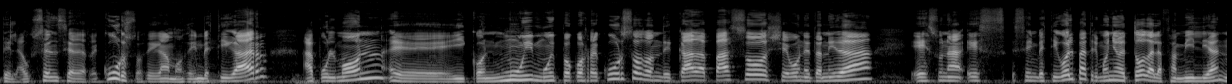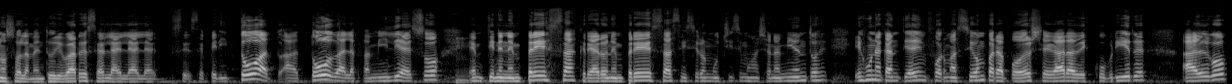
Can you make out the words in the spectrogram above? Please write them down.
de la ausencia de recursos, digamos, de investigar a pulmón eh, y con muy, muy pocos recursos, donde cada paso lleva una eternidad. Es una, es, se investigó el patrimonio de toda la familia, no solamente Uribarri, o sea, la- la- la- se, se peritó a, a toda la familia, eso, em, tienen empresas, crearon empresas, hicieron muchísimos allanamientos, es una cantidad de información para poder llegar a descubrir algo.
